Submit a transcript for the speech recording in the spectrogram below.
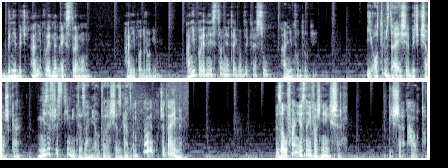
by nie być ani po jednym ekstremum, ani po drugim. Ani po jednej stronie tego wykresu, ani po drugiej. I o tym zdaje się być książka. Nie ze wszystkimi tezami autora się zgadzam, ale poczytajmy. Zaufanie jest najważniejsze, pisze autor.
